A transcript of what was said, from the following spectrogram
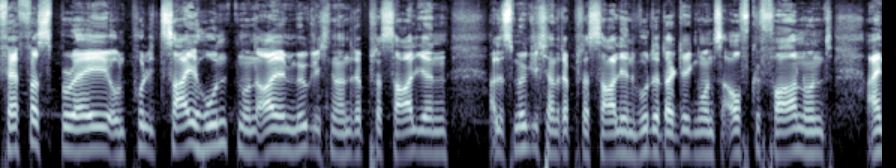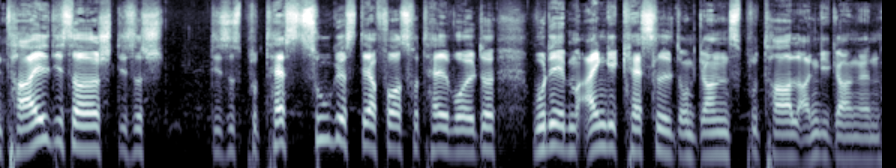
Pfefferspray und Polizeihunden und allen möglichen an Repressalien, alles mögliche an Repressalien wurde da gegen uns aufgefahren und ein Teil dieser, dieses dieses Protestzuges, der vor das Hotel wollte, wurde eben eingekesselt und ganz brutal angegangen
